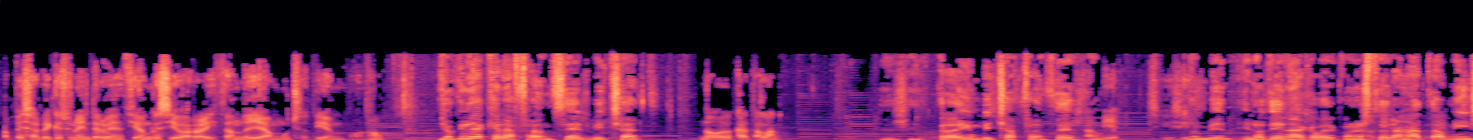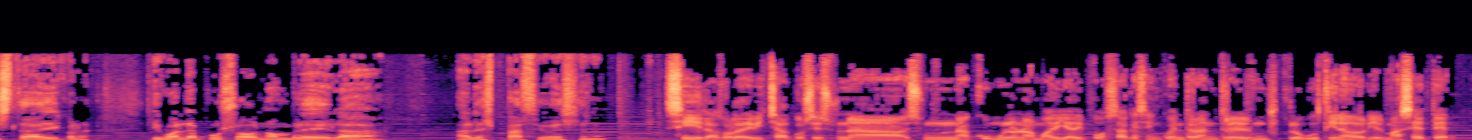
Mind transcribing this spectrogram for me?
a pesar de que es una intervención que se lleva realizando ya mucho tiempo. ¿no? Yo creía que era francés, Bichat. No, es catalán. Sí, sí. Pero hay un Bichat francés. ¿no? También, sí, sí. También. Y no tiene nada que ver con esto, tiene era anatomista. Y con... Igual le puso nombre al espacio ese, ¿no? Sí, la suela de Bichat pues es, una, es un acúmulo, una almohadilla adiposa que se encuentra entre el músculo bucinador y el masseter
